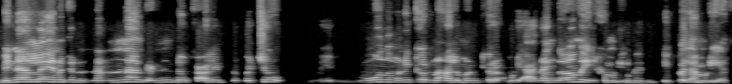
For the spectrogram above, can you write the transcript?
முன்னெல்லாம் எனக்கு நன்னா ரெண்டு காலம் இப்படி வச்சு மூணு மணிக்கூர் நாலு மணிக்கூர் அப்படி அணங்காம இருக்க முடியுமா இப்பெல்லாம் முடியாது.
